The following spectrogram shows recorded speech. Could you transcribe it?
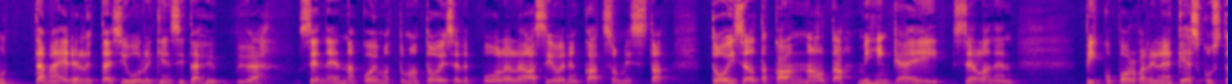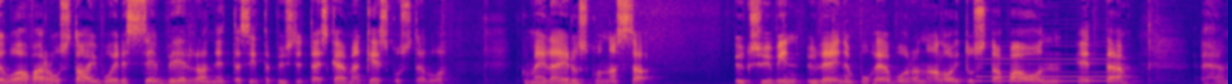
Mutta tämä edellyttäisi juurikin sitä hyppyä sen ennakoimattoman toiselle puolelle asioiden katsomista toiselta kannalta, mihinkä ei sellainen pikkuporvarillinen keskustelu avaruus taivu edes sen verran, että siitä pystyttäisiin käymään keskustelua. Kun meillä eduskunnassa yksi hyvin yleinen puheenvuoron aloitustapa on, että äh,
